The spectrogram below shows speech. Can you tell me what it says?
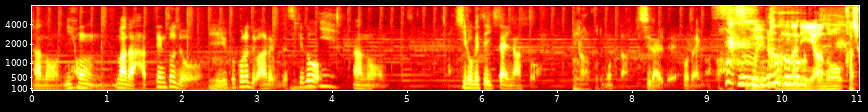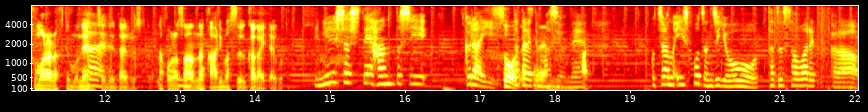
あの日本まだ発展途上っていうところではあるんですけど、ねあの広げていきたいなと思った次第でございます。あ。すごい。そんなにあのかしこまらなくてもね、はい。全然大丈夫ですけど。中村さん何かあります？伺いたいこと。入社して半年くらいそうですね。働いてますよね。はい。こちらの e スポーツの事業を携われてから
